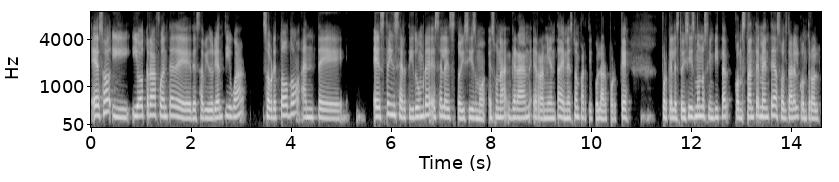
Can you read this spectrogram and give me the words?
eso y, otra fuente de, sabiduría antigua, sobre todo ante esta incertidumbre, es el estoicismo. Es una gran herramienta en esto en particular. ¿Por qué? Porque el estoicismo nos invita constantemente a soltar el control.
